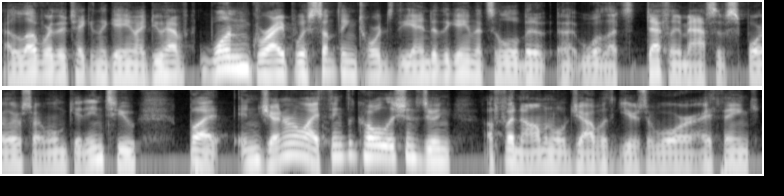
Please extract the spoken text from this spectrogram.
I love where they're taking the game. I do have one gripe with something towards the end of the game that's a little bit of, uh, well, that's definitely a massive spoiler, so I won't get into. But in general, I think the Coalition's doing a phenomenal job with Gears of War. I think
